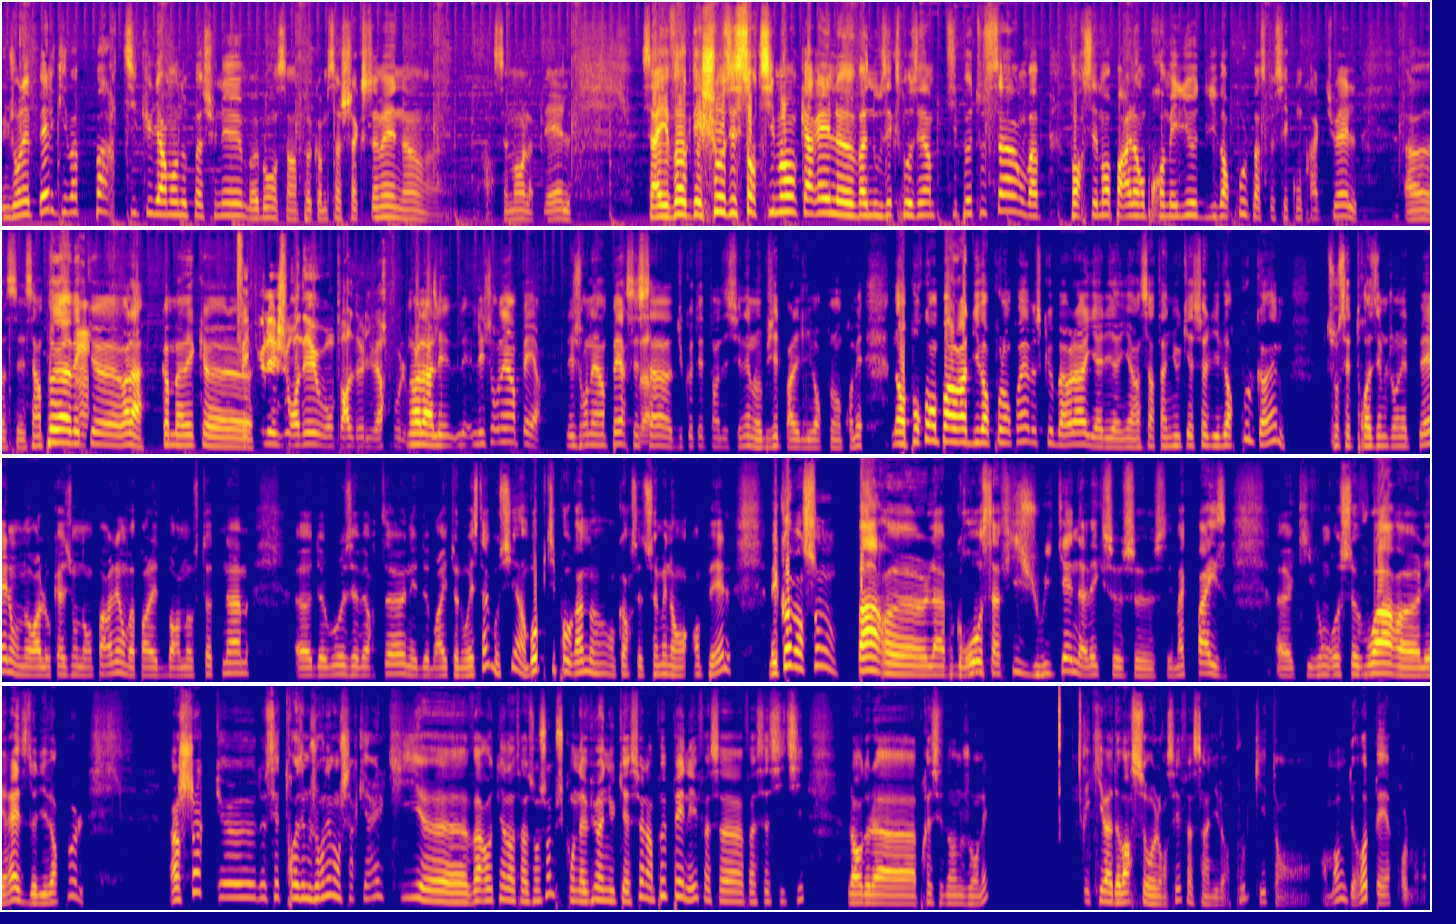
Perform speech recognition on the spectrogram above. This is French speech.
Une journée PL qui va particulièrement nous passionner. Mais bon, c'est un peu comme ça chaque semaine. Hein. Forcément, la PL, ça évoque des choses et sentiments. Karel euh, va nous exposer un petit peu tout ça. On va forcément parler en premier lieu de Liverpool parce que c'est contractuel. Euh, c'est un peu avec, euh, voilà, comme avec. Euh... fait que les journées où on parle de Liverpool. Voilà, les, les, journées impaires. Les journées impaires, c'est ça. Du côté de traditionnel, on est obligé de parler de Liverpool en premier. Non, pourquoi on parlera de Liverpool en premier? Parce que bah voilà, il y a, y a un certain Newcastle Liverpool quand même sur cette troisième journée de PL. On aura l'occasion d'en parler. On va parler de Bournemouth Tottenham, euh, de Rose Everton et de Brighton West Ham aussi. Un beau petit programme hein, encore cette semaine en, PL. Mais commençons par euh, la grosse affiche du week-end avec ce, ce, ces Magpies euh, qui vont recevoir les Reds de Liverpool. Un choc de cette troisième journée, mon cher Karel, qui va retenir notre attention puisqu'on a vu un Newcastle un peu peiné face à, face à City lors de la précédente journée et qui va devoir se relancer face à un Liverpool qui est en manque de repères pour le moment.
